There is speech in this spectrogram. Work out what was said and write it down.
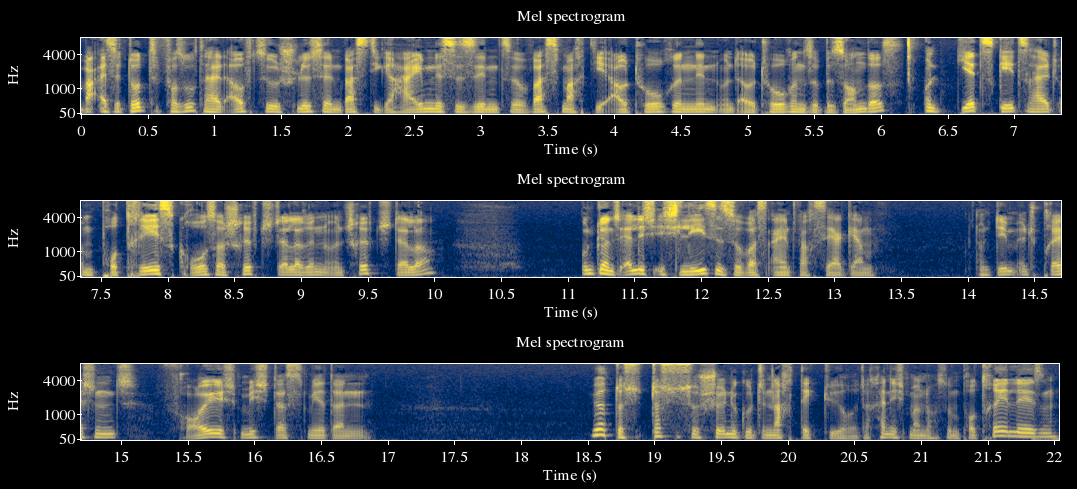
also dort versucht er halt aufzuschlüsseln, was die Geheimnisse sind, so was macht die Autorinnen und Autoren so besonders. Und jetzt geht es halt um Porträts großer Schriftstellerinnen und Schriftsteller. Und ganz ehrlich, ich lese sowas einfach sehr gern. Und dementsprechend freue ich mich, dass mir dann, ja, das, das ist so schöne gute Nachtlektüre. Da kann ich mal noch so ein Porträt lesen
